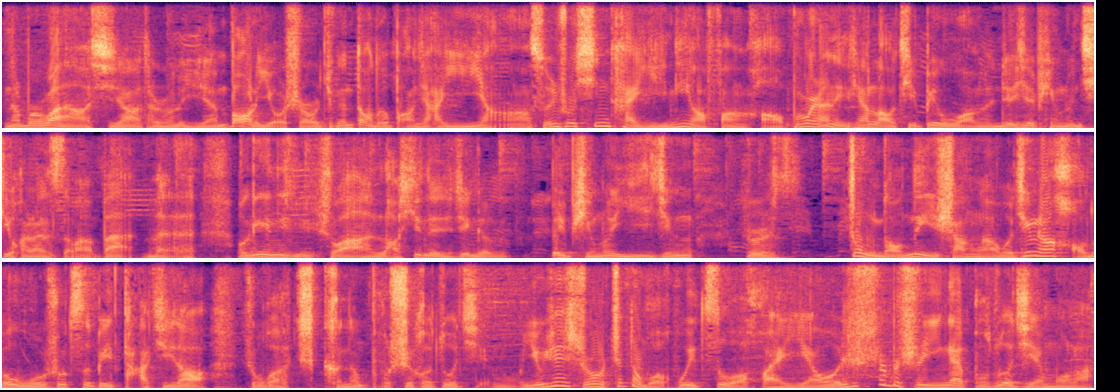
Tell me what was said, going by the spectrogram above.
Number One 啊，西啊，他说了，语言暴力有时候就跟道德绑架一样啊，所以说心态一定要放好，不然哪天老 T 被我们这些评论气坏了怎么办？稳，我跟你说啊，老 T 的这个被评论已经就是。重到内伤了，我经常好多无数次被打击到，说我可能不适合做节目。有些时候真的我会自我怀疑，我是不是应该不做节目了？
